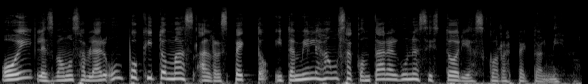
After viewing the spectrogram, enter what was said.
Hoy les vamos a hablar un poquito más al respecto y también les vamos a contar algunas historias con respecto al mismo.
